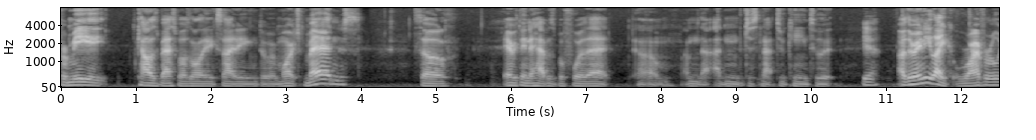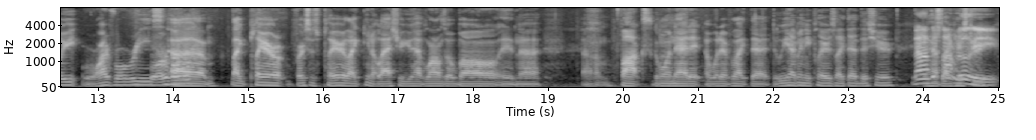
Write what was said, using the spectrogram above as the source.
For me, college basketball is only exciting during March Madness. So everything that happens before that, um, I'm not, I'm just not too keen to it. Yeah. Are there any like rivalry rivalries? Rivalry? Um, like player versus player, like you know, last year you have Lonzo Ball and uh, um, Fox going at it or whatever like that. Do we have any players like that this year? No, They there's have, not like, really.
